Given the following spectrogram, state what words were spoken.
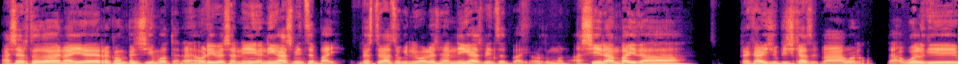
asertu da nahi e, rekompensi moten, eh? Hori bezan, ni, nigaz bintzet bai. Beste batzukin iguales, baina nigaz bintzet bai. Orduan, bueno, hasieran bai da prekarizu pixkaz, ba, bueno, da, huelgi,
